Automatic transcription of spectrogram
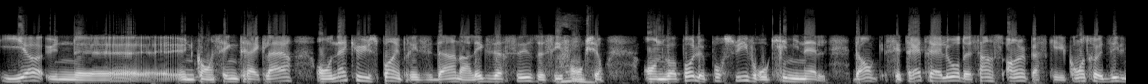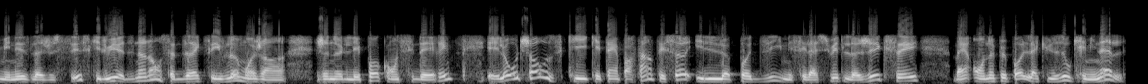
il y a une, euh, une consigne très claire. On n'accuse pas un président dans l'exercice de ses Ah. fonctions fonction. On ne va pas le poursuivre au criminel. Donc, c'est très, très lourd de sens, un, parce qu'il contredit le ministre de la Justice, qui lui a dit non, non, cette directive-là, moi, je ne l'ai pas considérée. Et l'autre chose qui, qui est importante, et ça, il l'a pas dit, mais c'est la suite logique, c'est, ben, on ne peut pas l'accuser au criminel.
